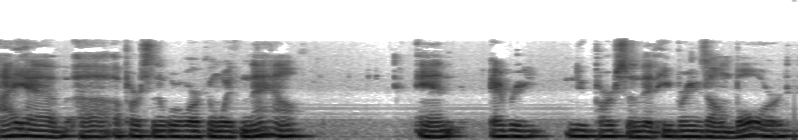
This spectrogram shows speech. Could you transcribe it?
I have uh, a person that we're working with now, and every new person that he brings on board,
